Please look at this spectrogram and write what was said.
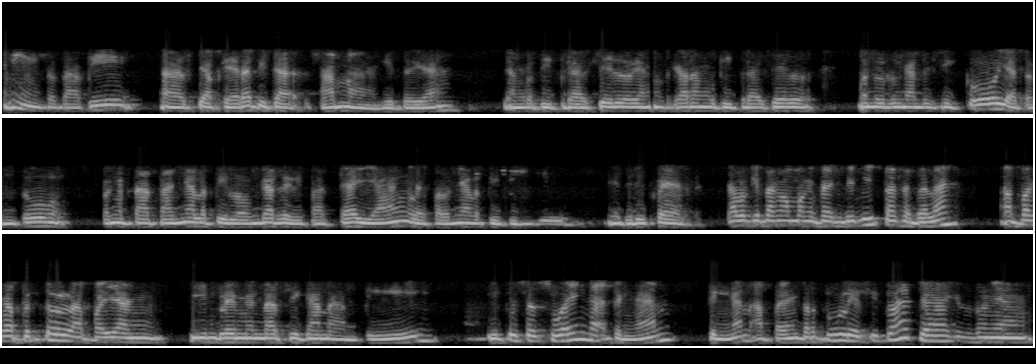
tetapi uh, setiap daerah tidak sama gitu ya. Yang lebih berhasil, yang sekarang lebih berhasil menurunkan risiko ya tentu pengetatannya lebih longgar daripada yang levelnya lebih tinggi. Ya, jadi fair. Kalau kita ngomong efektivitas adalah apakah betul apa yang diimplementasikan nanti itu sesuai nggak dengan dengan apa yang tertulis itu aja sebetulnya.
